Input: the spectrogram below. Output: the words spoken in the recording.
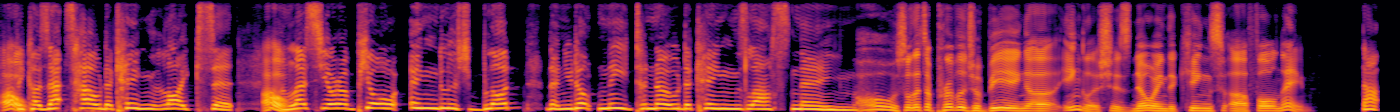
oh, because that's how the king likes it. oh. Unless you're of pure English blood, then you don't need to know the king's last name. Oh, so that's a privilege of being uh, English is knowing the king's uh, full name. That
